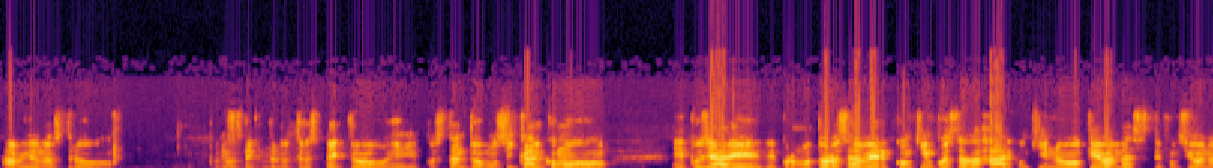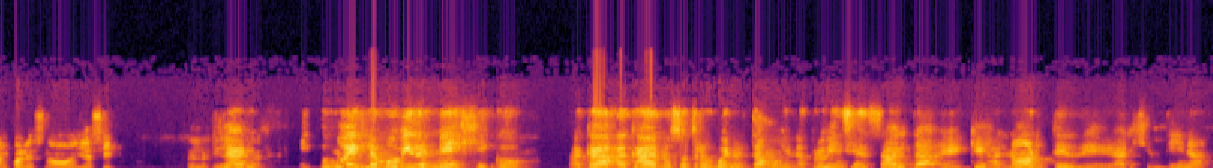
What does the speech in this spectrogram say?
a abrir nuestro, pues, nuestro, nuestro espectro, eh, pues tanto musical como eh, pues ya de, de promotor, o sea, ver con quién puedes trabajar, con quién no, qué bandas te funcionan, cuáles no, y así. Claro. ¿Y cómo es la movida en México? Acá, acá nosotros, bueno, estamos en la provincia de Salta, eh, que es al norte de Argentina,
